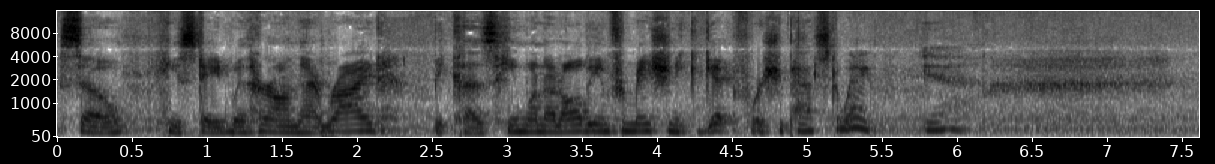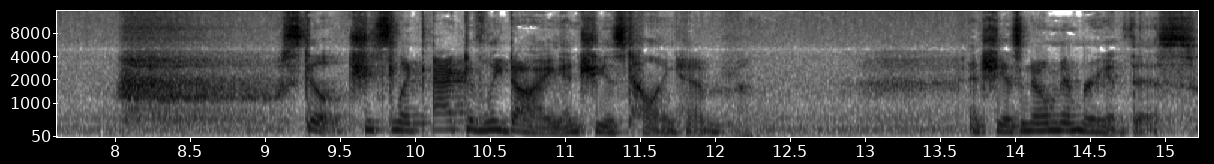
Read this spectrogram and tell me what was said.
So he stayed with her on that ride because he wanted all the information he could get before she passed away. Yeah. Still, she's like actively dying, and she is telling him. And she has no memory of this.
